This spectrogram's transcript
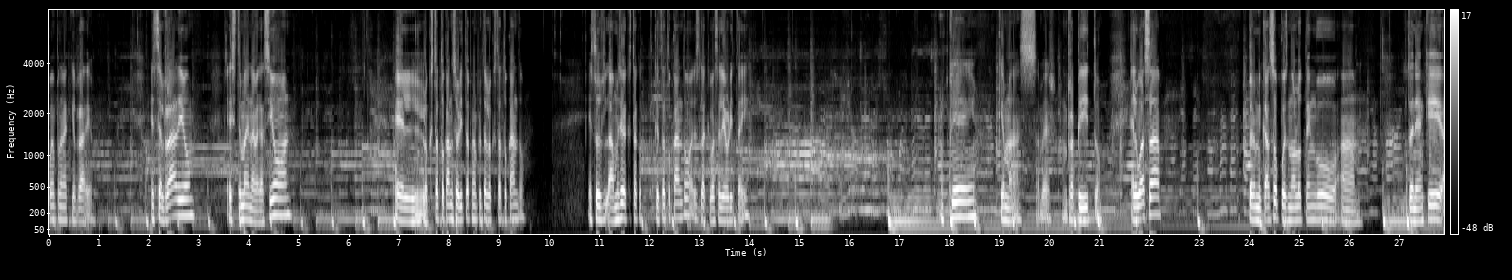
pueden poner aquí el radio. Este es el radio sistema de navegación, el, lo que está tocando ahorita, por ejemplo, lo que está tocando. Esto es la música que está, que está tocando, es la que va a salir ahorita ahí. Ok, ¿qué más? A ver, rapidito. El WhatsApp, pero en mi caso pues no lo tengo. Um, tendrían que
